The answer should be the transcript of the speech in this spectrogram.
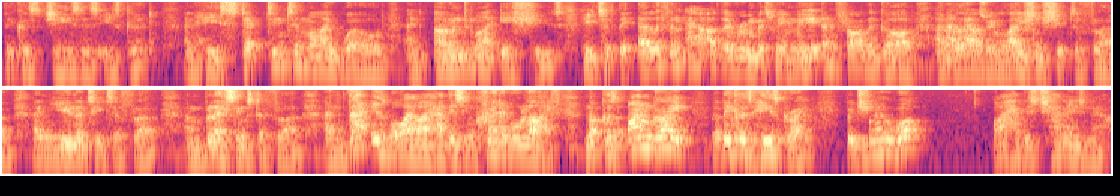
because Jesus is good. And he stepped into my world and owned my issues. He took the elephant out of the room between me and Father God and allows relationship to flow and unity to flow and blessings to flow. And that is why I have this incredible life. Not because I'm great, but because he's great. But you know what? I have this challenge now.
